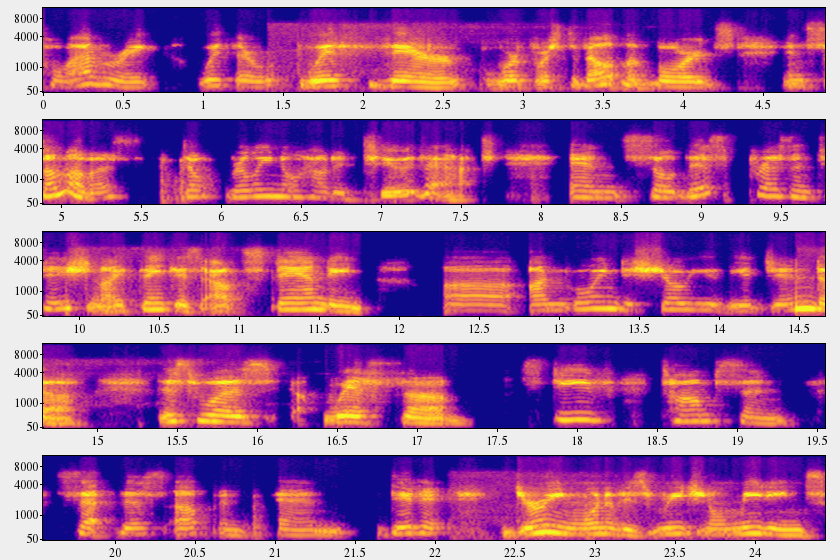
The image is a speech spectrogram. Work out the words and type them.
collaborate with their, with their workforce development boards. And some of us don't really know how to do that. And so this presentation, I think, is outstanding. Uh, I'm going to show you the agenda. This was with um, Steve Thompson set this up and, and did it during one of his regional meetings,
